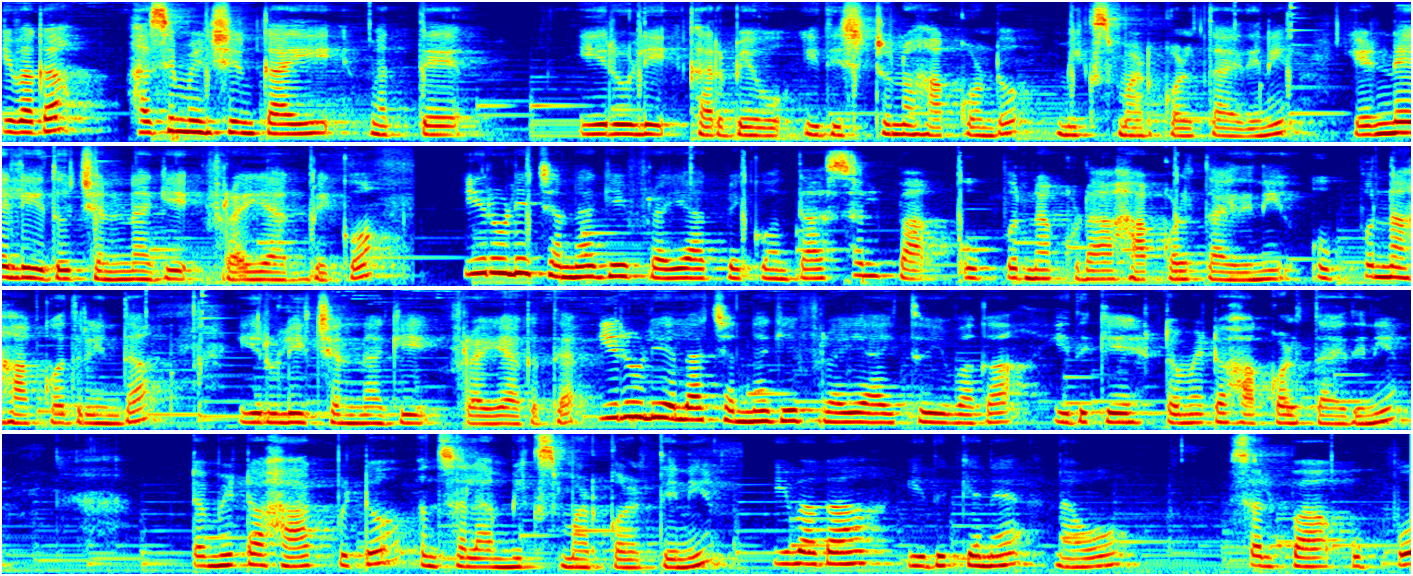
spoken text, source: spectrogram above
ಇವಾಗ ಹಸಿಮೆಣಸಿನ್ಕಾಯಿ ಮತ್ತು ಈರುಳ್ಳಿ, ಕರಿಬೇವು ಇದಿಷ್ಟನ್ನು ಹಾಕ್ಕೊಂಡು ಮಿಕ್ಸ್ ಮಾಡ್ಕೊಳ್ತಾ ಇದ್ದೀನಿ. ಎಣ್ಣೆಯಲ್ಲಿ ಇದು ಚೆನ್ನಾಗಿ ಫ್ರೈ ಆಗಬೇಕು. ಈರುಳ್ಳಿ ಚೆನ್ನಾಗಿ ಫ್ರೈ ಆಗಬೇಕು ಅಂತ ಸ್ವಲ್ಪ ಉಪ್ಪನ್ನು ಕೂಡ ಹಾಕ್ಕೊಳ್ತಾ ಇದ್ದೀನಿ. ಉಪ್ಪನ್ನು ಹಾಕೋದ್ರಿಂದ ಈರುಳ್ಳಿ ಚೆನ್ನಾಗಿ ಫ್ರೈ ಆಗುತ್ತೆ. ಈರುಳ್ಳಿ ಎಲ್ಲ ಚೆನ್ನಾಗಿ ಫ್ರೈ ಆಯಿತು ಇವಾಗ ಇದಕ್ಕೆ ಟೊಮೆಟೊ ಹಾಕ್ಕೊಳ್ತಾ ಇದ್ದೀನಿ. ಟೊಮೆಟೊ ಹಾಕಿಬಿಟ್ಟು ಒಂದು ಸಲ ಮಿಕ್ಸ್ ಮಾಡ್ಕೊಳ್ತೀನಿ. ಇವಾಗ ಇದಕ್ಕೇ ನಾವು ಸ್ವಲ್ಪ ಉಪ್ಪು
